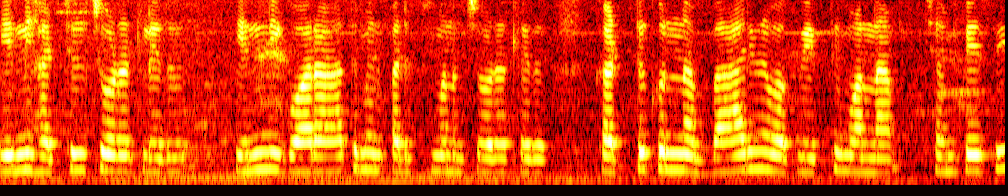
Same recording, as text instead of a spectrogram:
ఎన్ని హత్యలు చూడట్లేదు. ఎన్ని ఘోరాతమైన పరిస్థితి మనం చూడట్లేదు. కట్టుకున్న భార్యను ఒక వ్యక్తి మొన్న చంపేసి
